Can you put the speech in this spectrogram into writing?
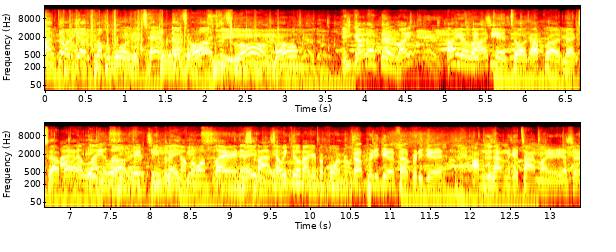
I thought he had a couple more in the tank. Not His gonna arms is long, bro. He got up there. Light. I ain't gonna I can't talk. I'll probably max out I by had a light eight. little 15 for the number one player in his Maybe. class. How do we feel about your performance? Felt pretty good. Felt pretty good. I'm just having a good time out here. Yes, sir.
